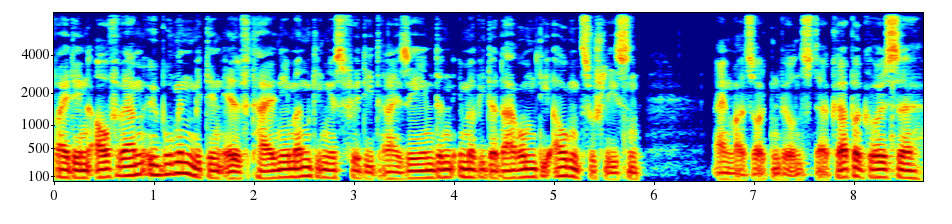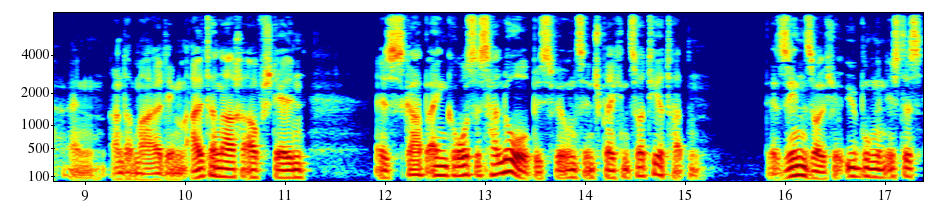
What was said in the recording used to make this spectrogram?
Bei den Aufwärmübungen mit den elf Teilnehmern ging es für die drei Sehenden immer wieder darum, die Augen zu schließen. Einmal sollten wir uns der Körpergröße, ein andermal dem Alter nach aufstellen. Es gab ein großes Hallo, bis wir uns entsprechend sortiert hatten. Der Sinn solcher Übungen ist es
